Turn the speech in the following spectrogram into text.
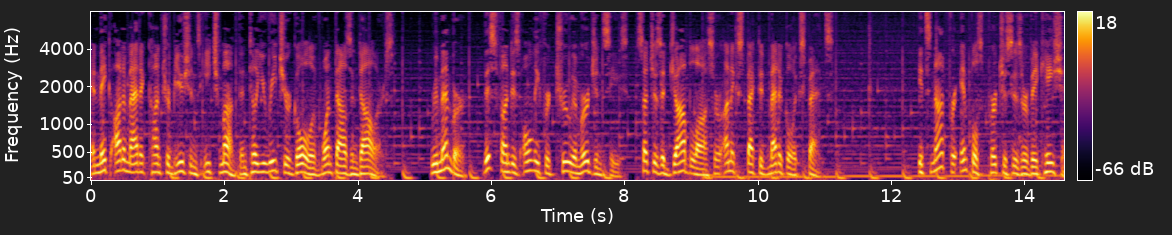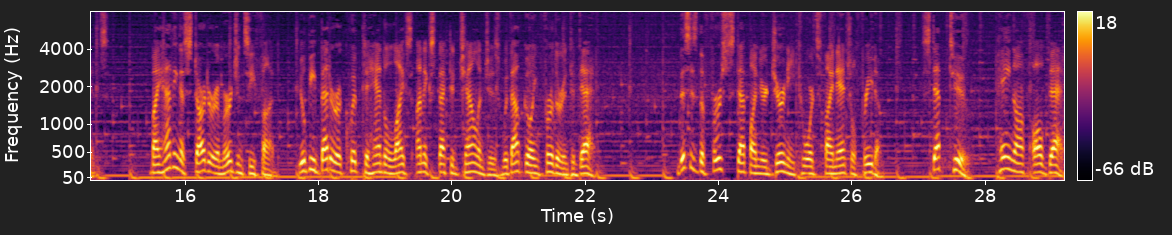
and make automatic contributions each month until you reach your goal of $1,000. Remember, this fund is only for true emergencies, such as a job loss or unexpected medical expense. It's not for impulse purchases or vacations. By having a starter emergency fund, you'll be better equipped to handle life's unexpected challenges without going further into debt. This is the first step on your journey towards financial freedom. Step 2. Paying off all debt,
